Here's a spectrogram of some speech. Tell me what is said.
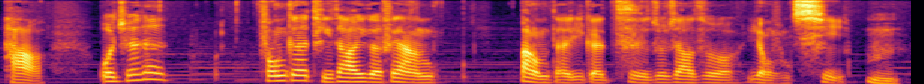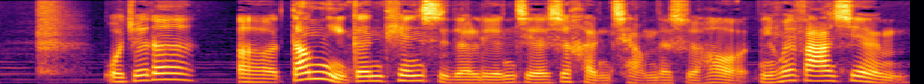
好，我觉得峰哥提到一个非常棒的一个字，就叫做勇气。嗯，我觉得。呃，当你跟天使的连接是很强的时候，你会发现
